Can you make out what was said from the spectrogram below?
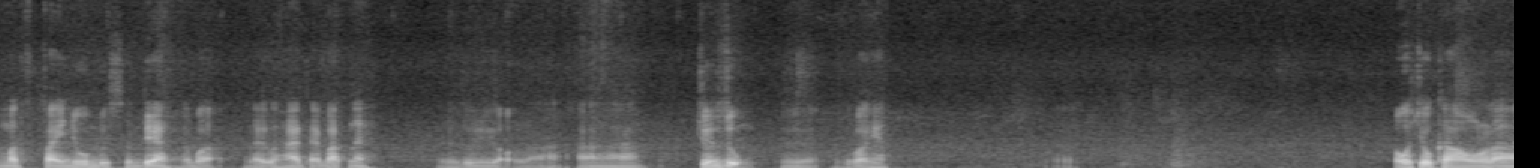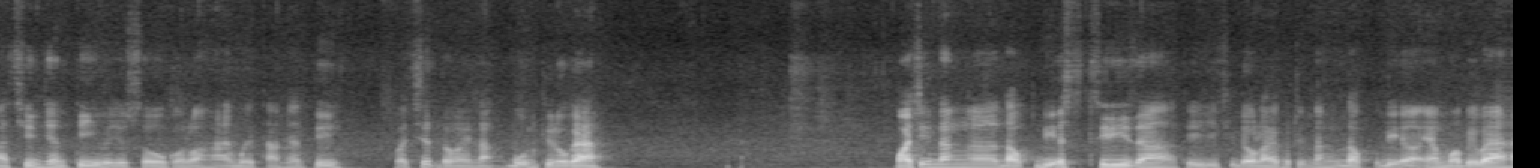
mặt phay nhôm được sơn đen các bạn. Đấy có hai tay bắt này. Tôi gọi là hàng, hàng chuyên dụng. Các bác nhé. Nó có chiều cao là 9 cm và chiều sâu của nó 28 cm và chiếc đầu này nặng 4 kg ngoài chức năng ờ, đọc đĩa CD ra thì chiếc đầu này có chức năng đọc đĩa MP3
